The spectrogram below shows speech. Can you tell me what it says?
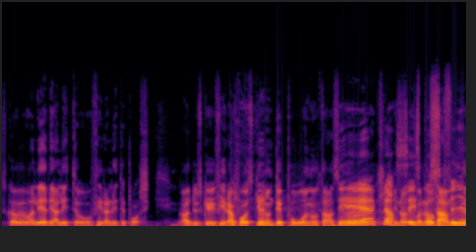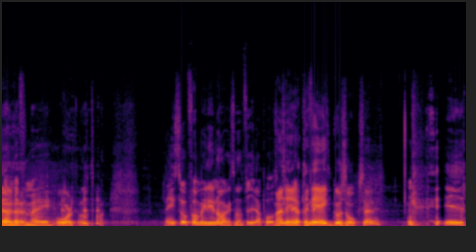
ska vi vara lediga lite och fira lite påsk. Ja, du ska ju fira påsk i någon depå någonstans. Det någon- är klassiskt någon påskfirande för mig. någonstans. Det är så familjen Augustsson firar påsk. Men äter ni ägg och så också eller? I,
